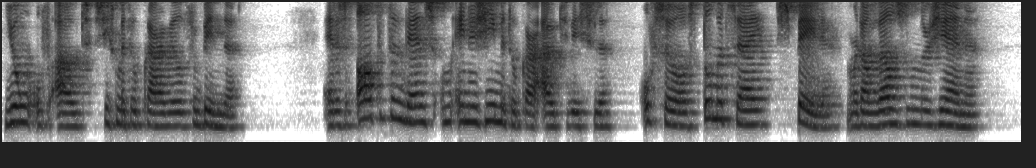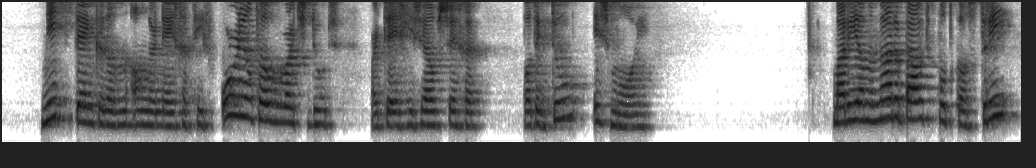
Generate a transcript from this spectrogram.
jong of oud, zich met elkaar wil verbinden. Er is altijd een wens om energie met elkaar uit te wisselen, of zoals Tom het zei, spelen, maar dan wel zonder gêne. Niet denken dat een ander negatief oordeelt over wat je doet, maar tegen jezelf zeggen: Wat ik doe is mooi. Marianne Nadebout, podcast 3,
